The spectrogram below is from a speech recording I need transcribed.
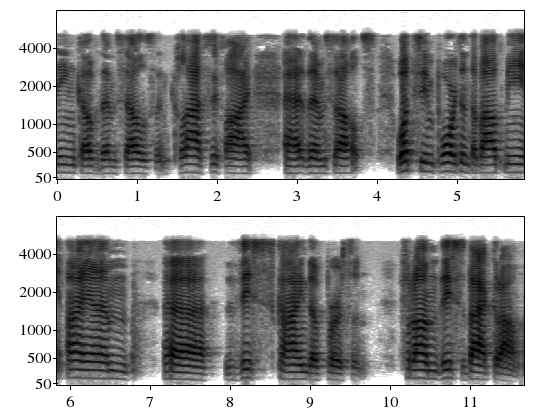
think of themselves and classify uh, themselves. What's important about me? I am uh, this kind of person from this background.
